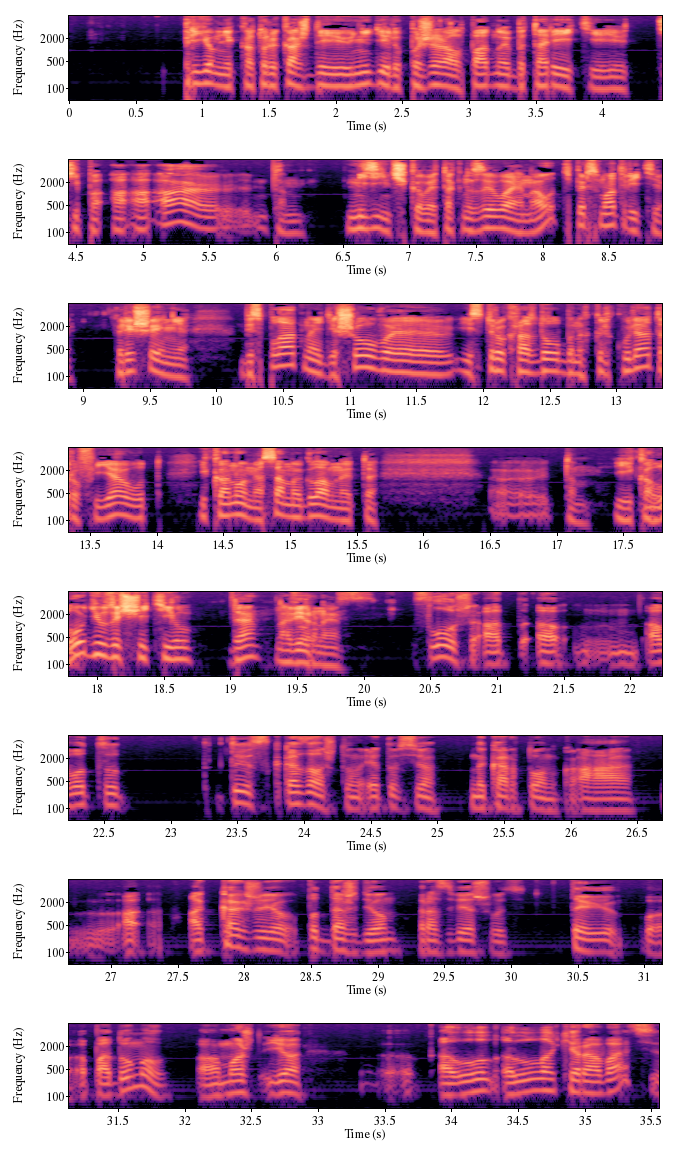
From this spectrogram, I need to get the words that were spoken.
приемник, который каждую неделю пожирал по одной батарейке типа ААА, там, мизинчиковая так называемая. А вот теперь смотрите, решение бесплатное, дешевое, из трех раздолбанных калькуляторов я вот экономия. А самое главное, это э, там и экологию защитил, да, наверное. Слушай, а, а, а вот ты сказал, что это все на картонку, а, а, а как же ее под дождем развешивать? Ты подумал, а может ее лакировать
